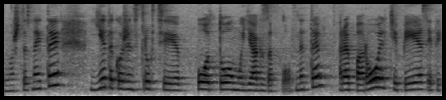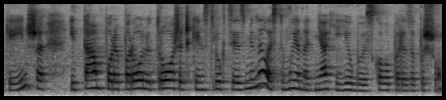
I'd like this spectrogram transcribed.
ви можете знайти. Є також інструкції по тому, як заповнити репароль, TPS і таке інше. І там по репаролю трошечки інструкція змінилась, тому я на днях її обов'язково перезапишу.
